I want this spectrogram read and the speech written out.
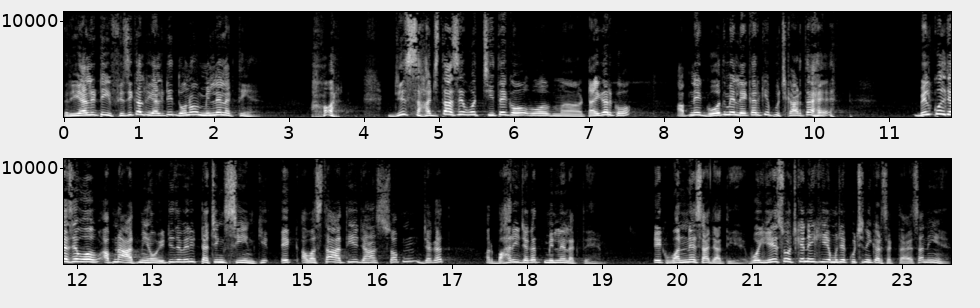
रियलिटी फ़िज़िकल रियलिटी दोनों मिलने लगती हैं। और जिस सहजता से वो चीते को, वो टाइगर को अपने गोद में लेकर के पुचकारता है बिल्कुल जैसे वो अपना आदमी हो it is a very touching scene कि एक अवस्था आती है जहाँ स्वप्न जगत और बाहरी जगत मिलने लगते हैं। एक वननेस आ जाती है। वो ये सोच के नहीं कि ये मुझे कुछ नहीं कर सकता, ऐसा नहीं है।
